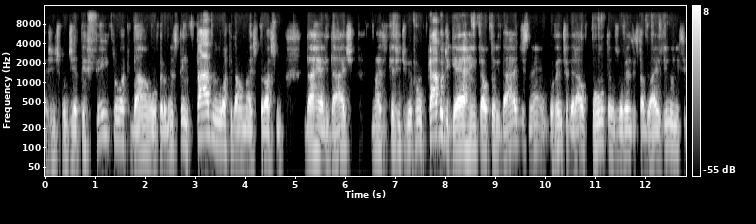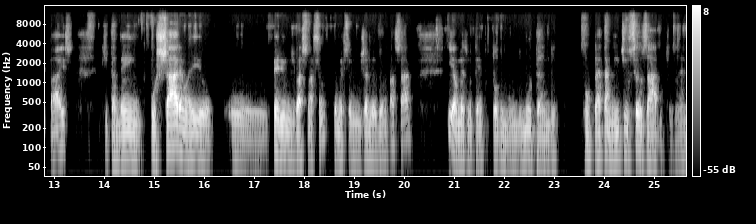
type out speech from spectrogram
a gente podia ter feito lockdown, ou pelo menos tentado um lockdown mais próximo da realidade, mas o que a gente viu foi um cabo de guerra entre autoridades, né, o governo federal contra os governos estaduais e municipais, que também puxaram aí o, o período de vacinação, que começou em janeiro do ano passado, e, ao mesmo tempo, todo mundo mudando completamente os seus hábitos, né?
